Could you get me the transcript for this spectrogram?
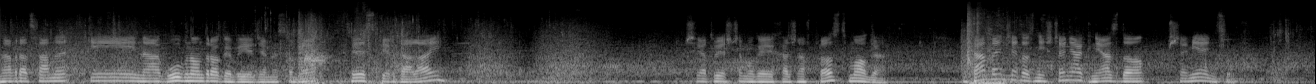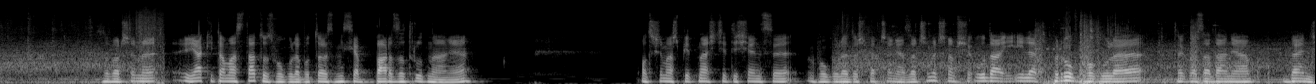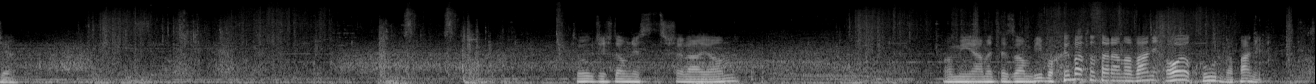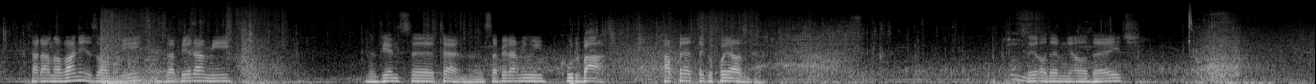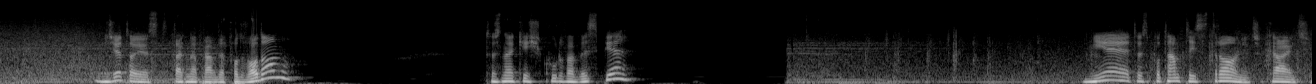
Nawracamy i na główną drogę wyjedziemy sobie. Ty spierdalaj. Czy ja tu jeszcze mogę jechać na wprost? Mogę. I tam będzie do zniszczenia gniazdo przemieńców. Zobaczymy, jaki to ma status w ogóle, bo to jest misja bardzo trudna, nie? Otrzymasz 15 tysięcy w ogóle doświadczenia. Zobaczymy, czy nam się uda i ile prób w ogóle tego zadania będzie. Tu gdzieś do mnie strzelają. Omijamy te zombie, bo chyba to taranowanie... O kurwa, panie. Taranowanie zombie zabiera mi... Więc ten, zabiera mi kurwa HP tego pojazdu. Ty ode mnie odejdź. Gdzie to jest tak naprawdę? Pod wodą? To jest na jakiejś kurwa wyspie? Nie, to jest po tamtej stronie, czekajcie.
